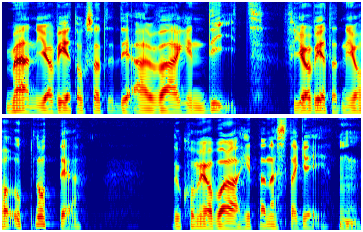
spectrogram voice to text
Men jag vet också att det är vägen dit. För jag vet att när jag har uppnått det, då kommer jag bara hitta nästa grej. Mm.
